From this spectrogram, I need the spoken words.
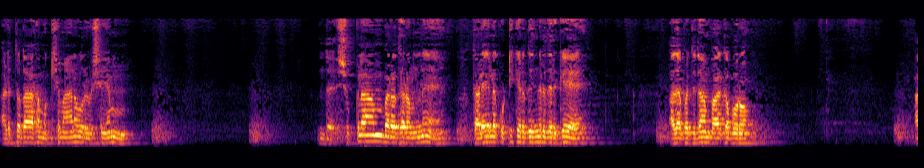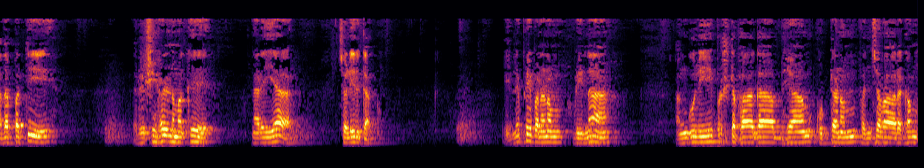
அடுத்ததாக முக்கியமான ஒரு விஷயம். இந்த சுக்லாம்பரதரம்னு தலையில் குட்டிக்கிறதுங்கிறது இருக்கே. அதை பற்றி தான் பார்க்க போகிறோம் அதை பற்றி ரிஷிகள் நமக்கு நிறைய சொல்லியிருக்கா. என்ன எப்படி பண்ணணும் அப்படின்னா அங்குலி பிருஷ்டபாகாபியாம் குட்டணம் பஞ்சவாரகம்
